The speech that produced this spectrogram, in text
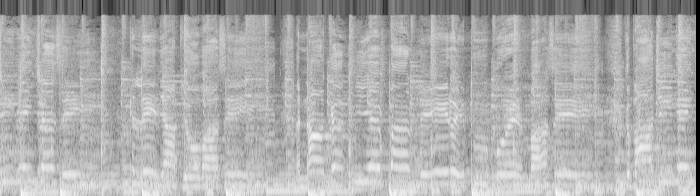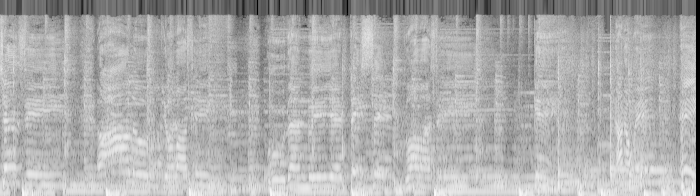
ကြီးငိမ့်ချမ်းစေက လေးများပြောပါစေအနာဂတ်ရဲ့ပန်းလေးတွေပူပွေပါစေကဘာကြီးငိမ့်ချမ်းစေအားလုံးပြောပါစေဘူဒန်တွေရဲ့တိတ်ဆိတ်သွားပါစေကဲနားတော့မယ် hey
